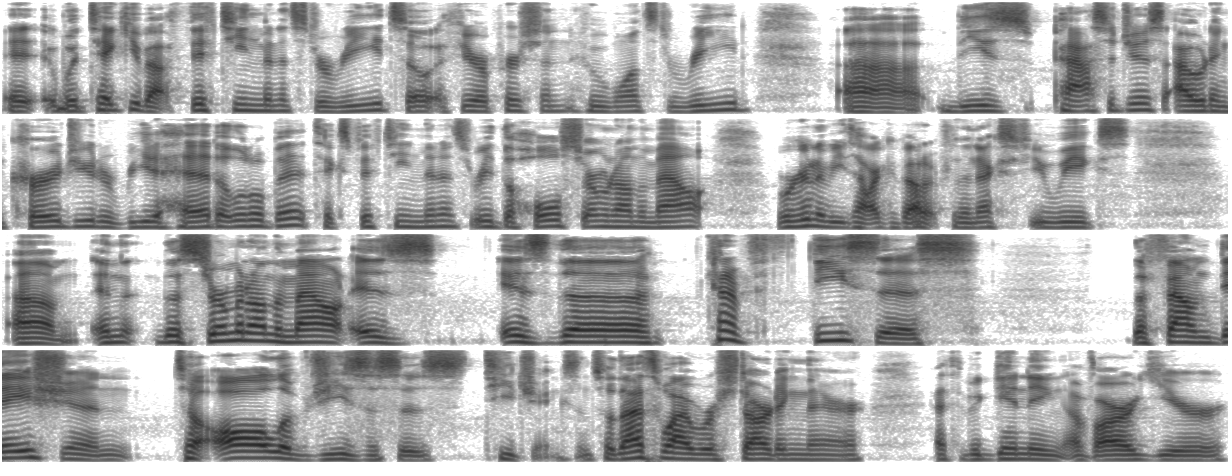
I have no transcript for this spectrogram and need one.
It, it, would take you about 15 minutes to read. So if you're a person who wants to read uh, these passages, I would encourage you to read ahead a little bit. It takes 15 minutes, read the whole Sermon on the Mount. We're going to be talking about it for the next few weeks. Um, and the Sermon on the Mount is, is the kind of thesis the foundation to all of Jesus's teachings. And so that's why we're starting there at the beginning of our year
